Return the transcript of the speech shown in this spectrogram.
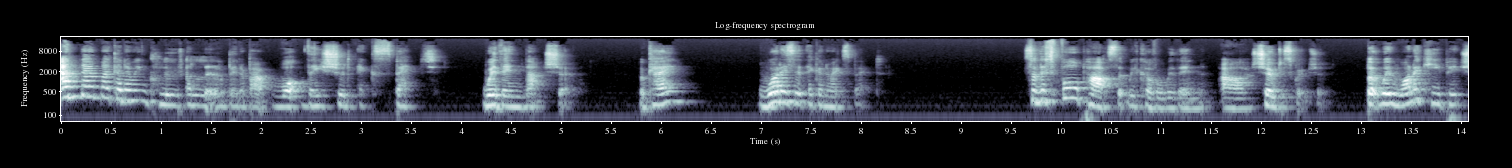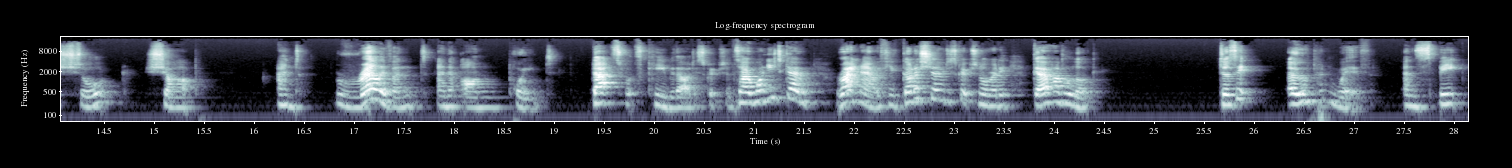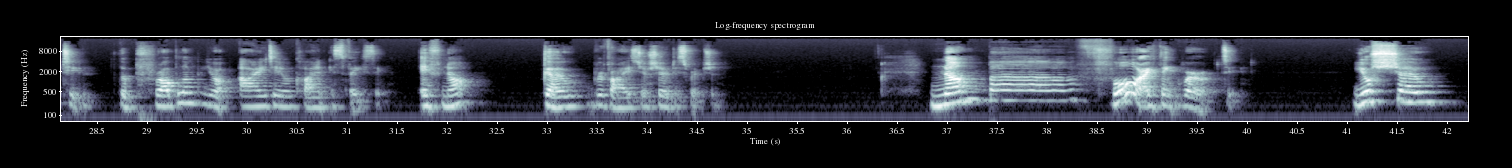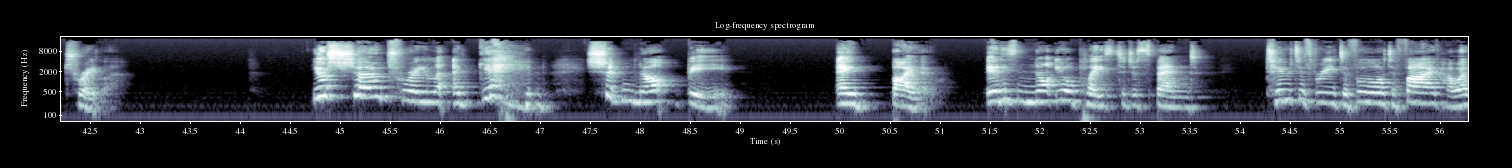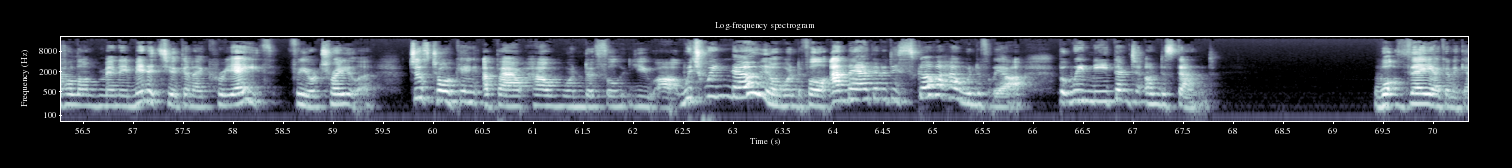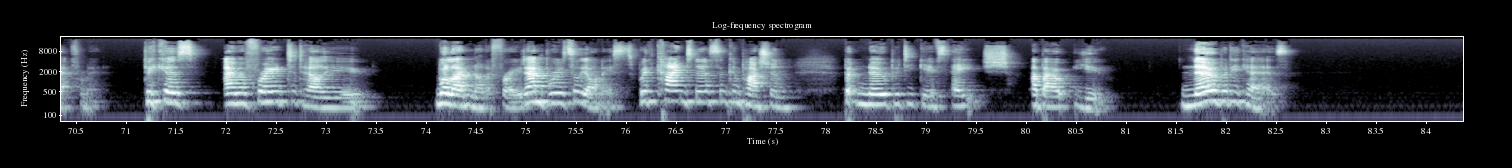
And then we're going to include a little bit about what they should expect within that show. Okay? What is it they're going to expect? So there's four parts that we cover within our show description, but we want to keep it short, sharp, and relevant and on point. That's what's key with our description. So I want you to go right now, if you've got a show description already, go have a look. Does it open with and speak to the problem your ideal client is facing? If not, go revise your show description. Number four, I think we're up to your show trailer. Your show trailer, again, should not be a bio. It is not your place to just spend two to three to four to five, however long many minutes you're going to create for your trailer, just talking about how wonderful you are, which we know you're wonderful and they are going to discover how wonderful they are, but we need them to understand what they are going to get from it. Because I'm afraid to tell you, well, I'm not afraid, I'm brutally honest, with kindness and compassion, but nobody gives sh about you. Nobody cares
